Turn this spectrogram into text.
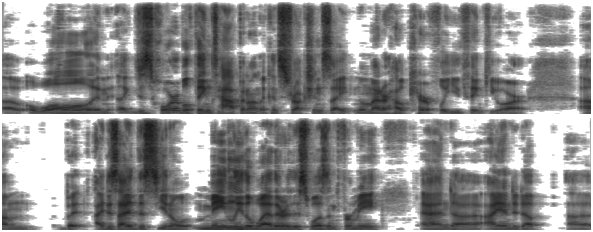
a, a wall and like just horrible things happen on the construction site, no matter how careful you think you are. Um, but I decided this, you know, mainly the weather, this wasn't for me. And uh, I ended up, uh,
